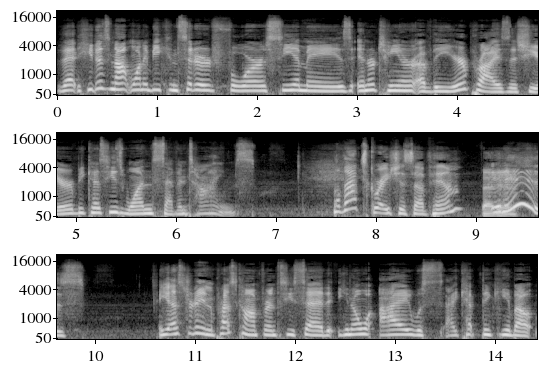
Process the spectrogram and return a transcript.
that he does not want to be considered for CMA's Entertainer of the Year prize this year because he's won seven times. Well, that's gracious of him. It is. Yesterday in a press conference, he said, "You know, I was I kept thinking about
